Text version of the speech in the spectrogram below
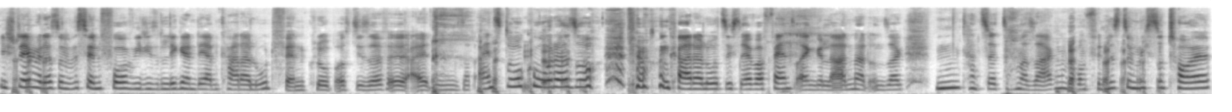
Ich stelle mir das so ein bisschen vor wie diesen legendären Kaderlot-Fanclub aus dieser äh, alten Sat1-Doku oder so, wo Kaderlot sich selber Fans eingeladen hat und sagt, hm, kannst du jetzt noch mal sagen, warum findest du mich so toll?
